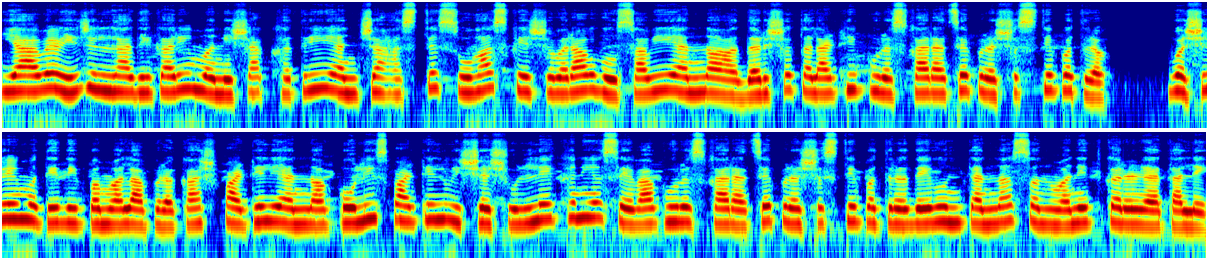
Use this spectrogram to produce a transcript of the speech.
यावेळी जिल्हाधिकारी मनीषा खत्री यांच्या हस्ते सुहास केशवराव गोसावी यांना आदर्श तलाठी पुरस्काराचे प्रशस्तीपत्र व श्रीमती दीपमाला प्रकाश पाटील यांना पोलीस पाटील विशेष उल्लेखनीय सेवा पुरस्काराचे प्रशस्तीपत्र देऊन त्यांना सन्मानित करण्यात आले.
